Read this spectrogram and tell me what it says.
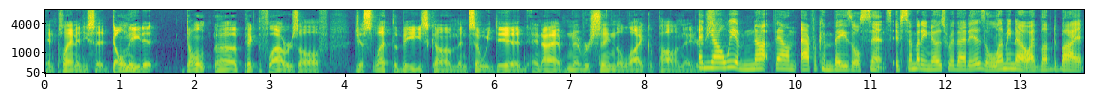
and plant it. He said, Don't eat it don't uh, pick the flowers off. Just let the bees come. And so we did. And I have never seen the like of pollinators. And y'all, we have not found African basil since. If somebody knows where that is, let me know. I'd love to buy it.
